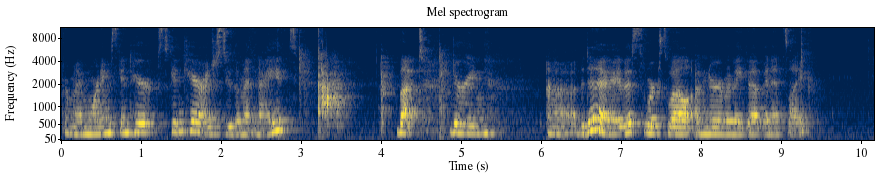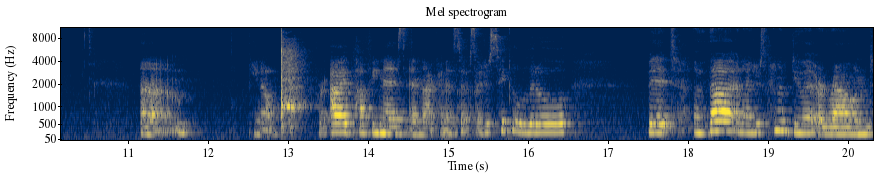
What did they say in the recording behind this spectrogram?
for my morning skincare. skincare. I just do them at night. But during uh, the day, this works well under my makeup and it's like, um, you know, for eye puffiness and that kind of stuff. So I just take a little bit of that and I just kind of do it around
